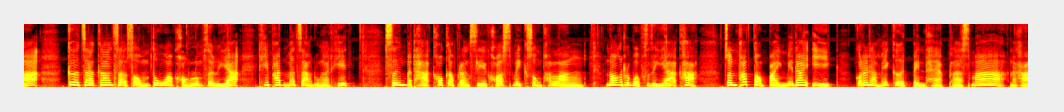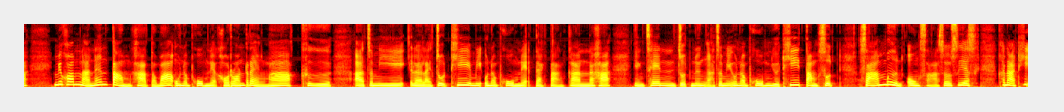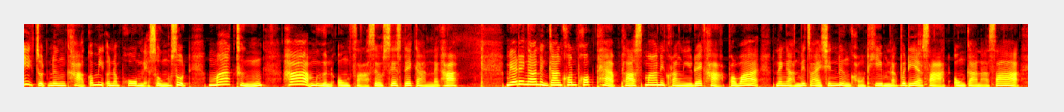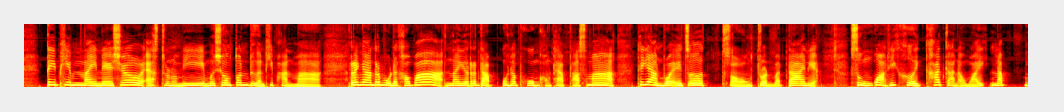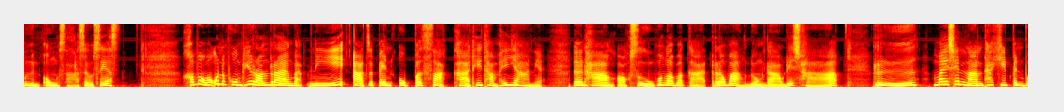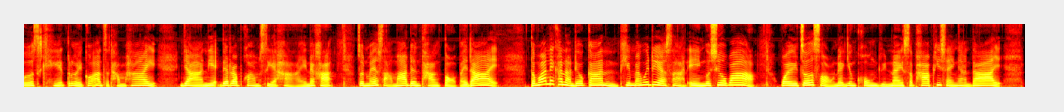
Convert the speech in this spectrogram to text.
เกิดจากการสะสมตัวของลมสุริยะที่พัดมาจากดวงอาทิตย์ ซึ่งปะทะเข้ากับรังสีคอสมิกทรงพลัง นอกระบบสุริยะค่ะ จนพัดต่อไปไม่ได้อีก ก็เลยทำให้เกิดเป็นแถบพลาสมานะคะ มีความหนาแน่นต่ำค่ะ แต่ว่าอุณหภูมิเนี่ยเขาร้อนแรงมาก คืออาจจะมีหลาย ๆ จุดที่มีอุณหภูมิเนี่ยแตกต่างกันนะคะ อย่างเช่น จุดหนึ่งอาจจะมีอุณหภูมิอยู่ที่ต่ำสุด 30,000 องศาเซลเซียส ขณะที่อีกจุดหนึ่งค่ะ ก็มีอุณหภูมิเนี่ยสูงสุดมากถึง 50,000 องศาเซลเซียสด้วยกันนะคะ มีรายงานถึงการค้นพบแถบพลาสมาในครั้งนี้ด้วยค่ะ เพราะว่าในงานวิจัยชิ้นหนึ่งของทีมนักวิทยาศาสตร์องค์การนาซาตีพิมพ์ใน Nature Astronomy เมื่อช่วงต้นเดือนที่ผ่านมา รายงานระบุนะคะว่าในระดับอุณหภูมิของแถบพลาสมาที่ยาน Voyager 2 ตรวจวัดได้เนี่ยสูงกว่าที่เคยคาดการเอาไว้นับหมื่นองศาเซลเซียส เขาบอกว่าอุณหภูมิที่ร้อนแรงแบบนี้อาจจะเป็นอุปสรรคค่ะที่ทำให้ยานเนี่ยเดินทางออกสู่ห้วงอวกาศระหว่างดวงดาวได้ช้า หรือไม่เช่นนั้นถ้าคิดเป็น worst case เลยก็อาจจะทำให้ยานเนี่ยได้รับความเสียหายนะคะ จนไม่สามารถเดินทางต่อไปได้ แต่ว่าในขณะเดียวกันทีมนักวิทยาศาสตร์เองก็เชื่อว่า Voyager 2 เนี่ยยังคงอยู่ในสภาพที่ใช้งานได้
